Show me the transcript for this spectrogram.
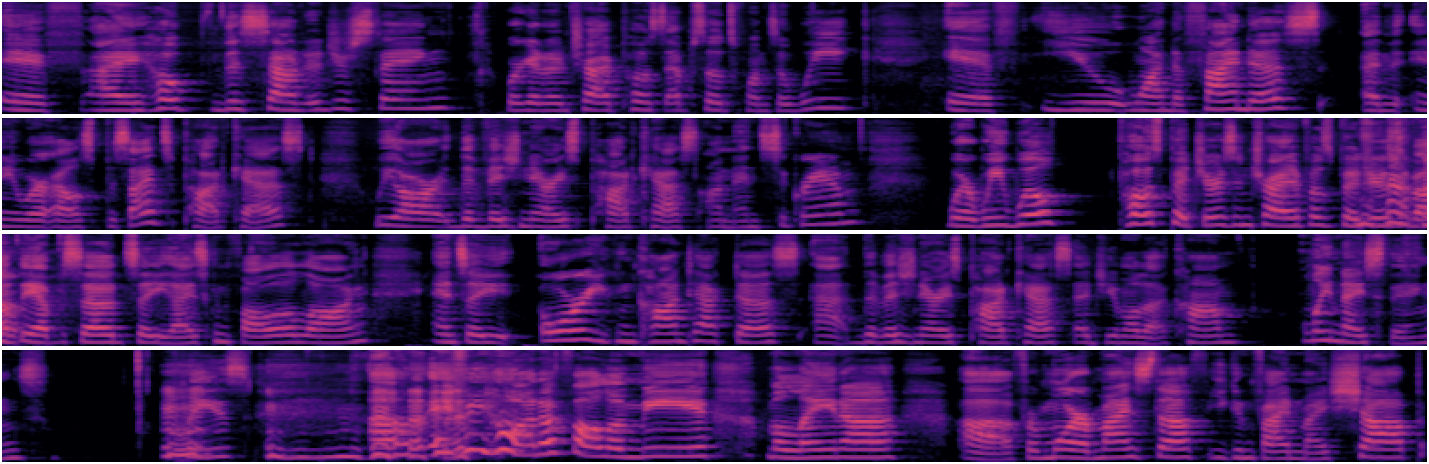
if I hope this sounded interesting, we're gonna try post episodes once a week. If you want to find us and anywhere else besides podcast, we are the Visionaries Podcast on Instagram, where we will post pictures and try to post pictures about the episode so you guys can follow along. And so you, or you can contact us at the Visionaries Podcast at gmail.com. Only nice things. Please. um, if you want to follow me, Malena, uh, for more of my stuff, you can find my shop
